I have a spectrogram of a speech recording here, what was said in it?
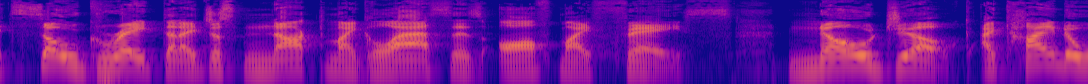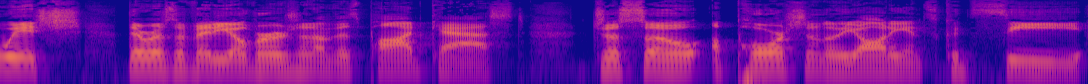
It's so great that I just knocked my glasses off my face. No joke. I kind of wish there was a video version of this podcast just so a portion of the audience could see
